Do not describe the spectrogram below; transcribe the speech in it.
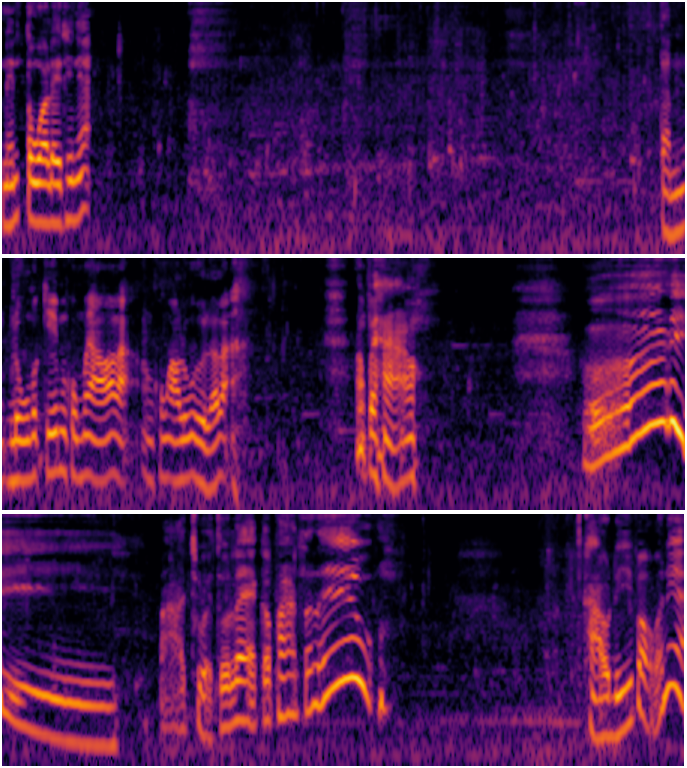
เน้นตัวเลยทีเนี้ยแต่รูเมื่อกี้มันคงไม่เอาแล้วล่ะ มันคงเอารูอื่นแล้วล่ะ ต้องไปหาเอา โอ้ย ปลาช่วยตัวแรกก็พลาดซะแล้ว ข่าวดีเปล่าวะเนี่ย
